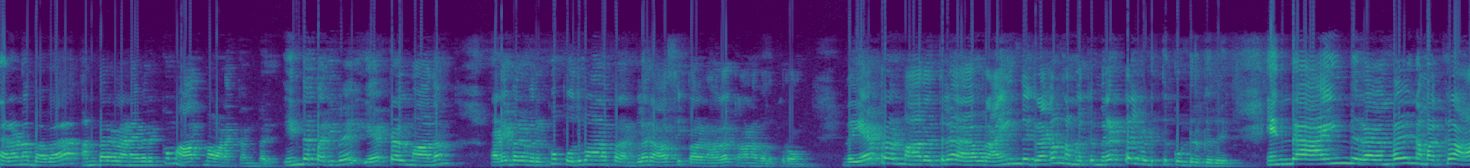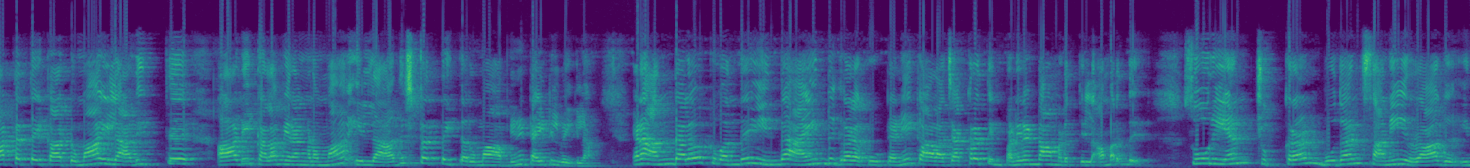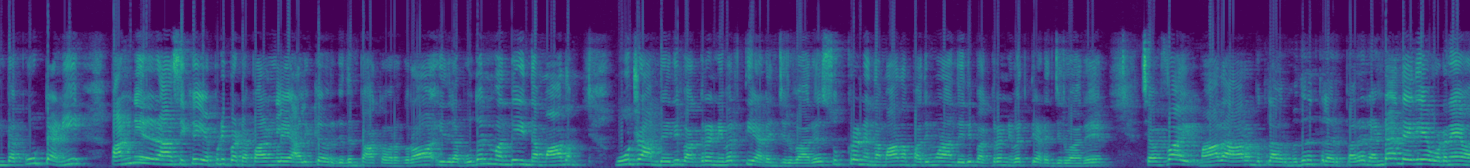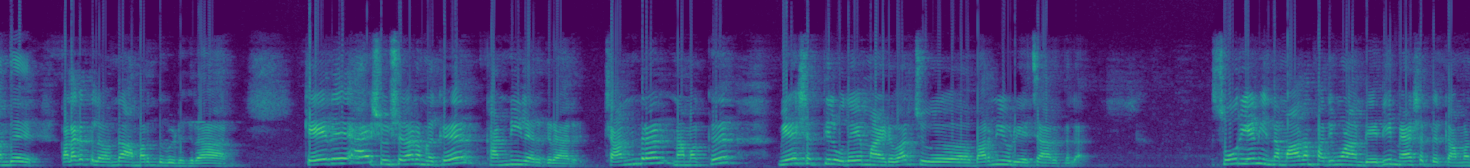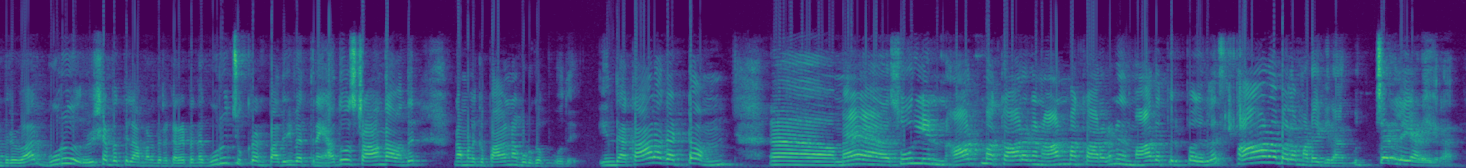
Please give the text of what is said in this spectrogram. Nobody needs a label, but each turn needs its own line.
சரணபவ அன்பர்கள் அனைவருக்கும் ஆத்ம வணக்கங்கள். இந்த பதிவு ஏப்ரல் மாதம் நடைபெறவிருக்கும் பொதுவான பலன்களை ராசி பலனாக காணவிருக்கிறோம். இந்த ஏப்ரல் மாதத்தில் ஒரு ஐந்து கிரகம் நம்மளுக்கு மிரட்டல் விடுத்து கொண்டிருக்குது. இந்த ஐந்து கிரகங்கள் நமக்கு ஆட்டத்தை காட்டுமா இல்லை அடித்து ஆடி களம் இறங்கணுமா இல்லை அதிர்ஷ்டத்தை தருமா அப்படின்னு டைட்டில் வைக்கலாம். ஏன்னா அந்த அளவுக்கு வந்து இந்த ஐந்து கிரக கூட்டணி கால சக்கரத்தின் பன்னிரெண்டாம் இடத்தில் அமர்ந்து சூரியன் சுக்ரன் புதன் சனி ராகு இந்த கூட்டணி பன்னிரு ராசிக்கு எப்படிப்பட்ட பலன்களை அளிக்க இருக்குதுன்னு பார்க்க வருகிறோம். இதில் புதன் வந்து இந்த மாதம் மூன்றாம் தேதி வக்ர நிவர்த்தி அடைஞ்சிருவார். சுக்கிரன் இந்த மாதம் பதிமூணாம் தேதி வக்ர நிவர்த்தி அடைஞ்சிருவார். செவ்வாய் மாத ஆரம்பத்தில் அவர் மிதுனத்தில் இருப்பார். ரெண்டாம் தேதியே உடனே வந்து கடகத்தில் வந்து அமர்ந்து விடுகிறார். கேது ஆஸ் யூஷுவலாக நம்மளுக்கு கண்ணியில் இருக்கிறார். சந்திரன் நமக்கு மேஷத்தில் உதயமாயிடுவார் சு பரணியுடைய சாரத்தில். சூரியன் இந்த மாதம் பதிமூணாம் தேதி மேஷத்திற்கு அமர்ந்துடுவார் குரு ரிஷபத்தில் அமர்ந்திருக்கார் இப்போ இந்த குரு சுக்ரன் பதிவர்த்தனை அதுவும் ஸ்ட்ராங்காக வந்து நம்மளுக்கு பலனை கொடுக்க போகுது. இந்த காலகட்டம் மே சூரியன் ஆத்ம காரகன் ஆன்ம காரகன் இந்த மாத பிற்பகுதியில் ஸ்தான பலம் அடைகிறார். உச்சநிலை அடைகிறார்.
